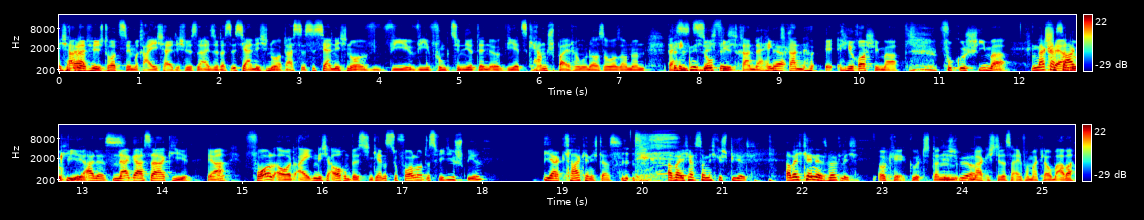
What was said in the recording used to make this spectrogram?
Ich habe Ja. natürlich trotzdem reichhaltig Wissen. Also das ist ja nicht nur das. Es ist ja nicht nur, wie, wie funktioniert denn irgendwie jetzt Kernspaltung oder so, sondern da Das hängt so wichtig. viel dran. Da hängt Ja. dran Hiroshima, Fukushima, Nagasaki, Tschernobyl, alles. Nagasaki, ja. Fallout eigentlich auch ein bisschen. Kennst du Fallout, das Videospiel? Ja, klar kenne ich das. Aber ich habe es noch nicht gespielt. Aber ich kenne es wirklich. Okay, gut, dann Ich mag ich dir das einfach mal glauben. Aber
